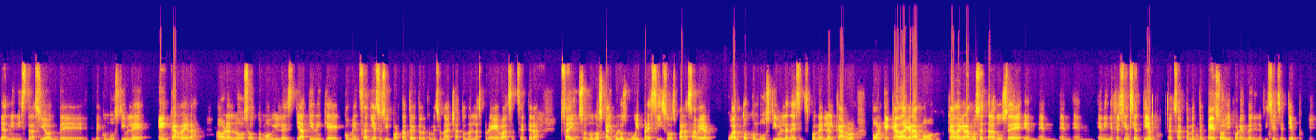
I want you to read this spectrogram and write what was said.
administración de, de, combustible en carrera. Ahora los automóviles ya tienen que comenzar, y eso es importante ahorita lo que mencionaba Chato, ¿no? En las pruebas, etcétera, son unos cálculos muy precisos para saber cuánto combustible necesitas ponerle al carro, porque cada gramo, cada gramo se traduce en, ineficiencia en tiempo, exactamente, en peso y por ende en ineficiencia en tiempo. Y,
